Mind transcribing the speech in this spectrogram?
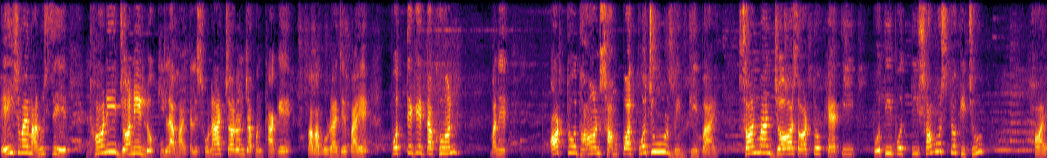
এই সময় মানুষের ধনে জনে লক্ষ্মী লাভ হয়। তাহলে সোনার চরণ যখন থাকে, বাবা গোরাজের পায়ে, প্রত্যেকের তখন মানে অর্থ, ধন, সম্পদ প্রচুর বৃদ্ধি পায়। সম্মান, যশ, অর্থ, খ্যাতি, প্রতিপত্তি সমস্ত কিছু হয়।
